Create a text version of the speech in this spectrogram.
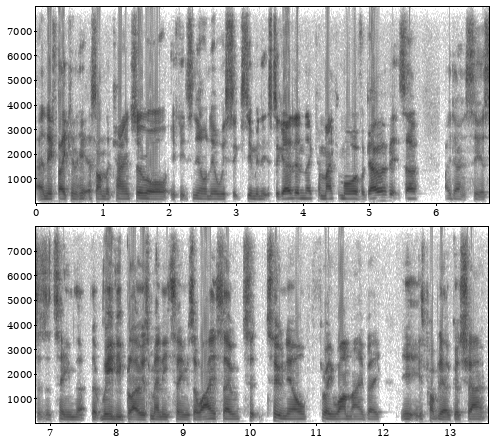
and if they can hit us on the counter or if it's nil nil with 60 minutes to go, then they can make a more of a go of it. So I don't see us as a team that, that really blows many teams away. So 2 0, 3 1 maybe is probably a good shout.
